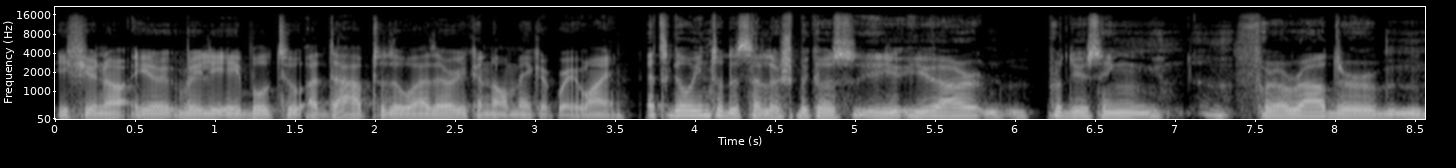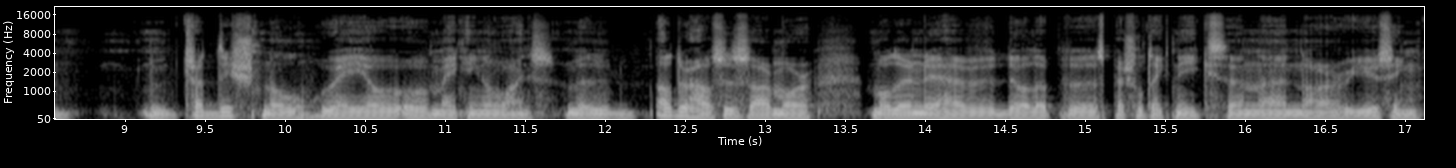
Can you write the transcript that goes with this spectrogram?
If you're not you're really able to adapt to the weather, you cannot make a great wine. Let's go into the cellars because you, you are producing for a rather mm, traditional way of, of, making the wines. Other houses are more modern. They have developed uh, special techniques and, and are using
